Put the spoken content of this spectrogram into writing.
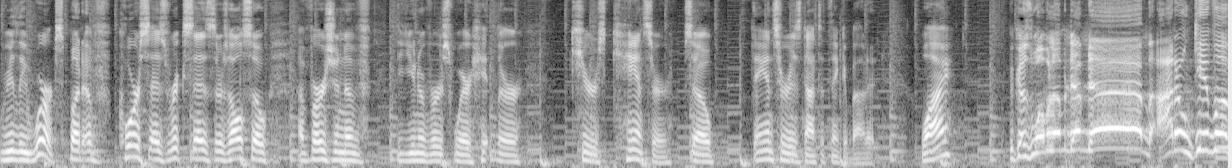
really works. But of course, as Rick says, there's also a version of the universe where Hitler cures cancer. So the answer is not to think about it. Why? Because wubba dub dub dub! I don't give a.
